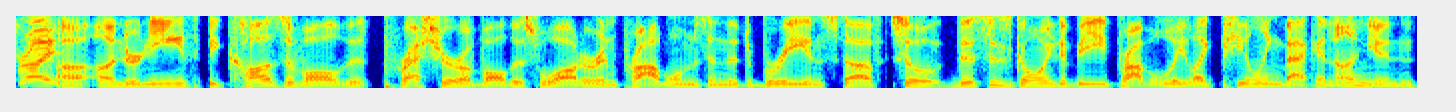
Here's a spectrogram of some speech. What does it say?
right uh, underneath because of all this pressure of all this water and problems and the debris and stuff. So this is going to be probably like peeling back an onion,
